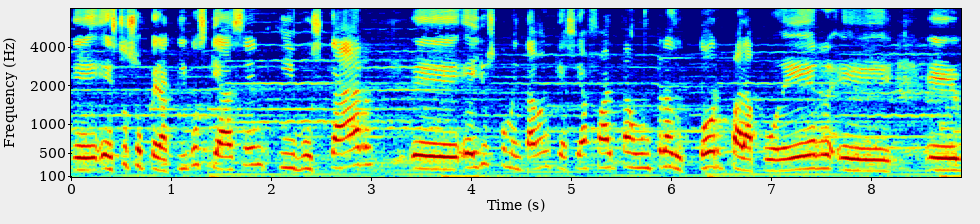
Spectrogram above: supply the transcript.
eh, estos operativos que hacen y buscar eh, ellos comentaban que hacía falta un traductor para poder eh, eh,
